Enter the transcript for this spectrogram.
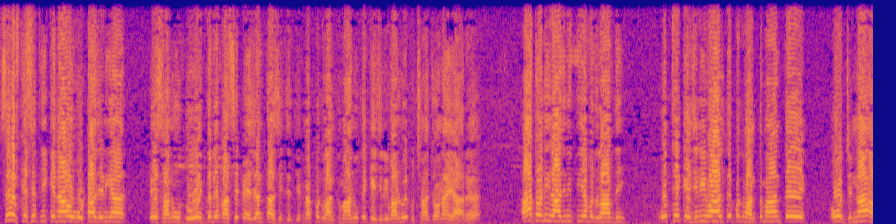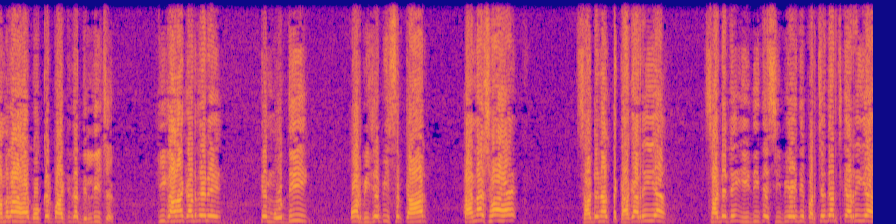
ਸਿਰਫ ਕਿਸੇ ਤਰੀਕੇ ਨਾਲ ਉਹ ਵੋਟਾਂ ਜਿਹੜੀਆਂ ਇਹ ਸਾਨੂੰ ਦੋ ਇਧਰਲੇ ਪਾਸੇ ਪੈ ਜਾਣ ਤਾਂ ਅਸੀਂ ਮੈਂ ਭਗਵੰਤ ਮਾਨ ਨੂੰ ਤੇ ਕੇਜਰੀਵਾਲ ਨੂੰ ਇਹ ਪੁੱਛਣਾ ਚਾਹੁੰਦਾ ਯਾਰ ਆਹ ਤੁਹਾਡੀ ਰਾਜਨੀਤੀ ਹੈ ਬਦਲਾਵ ਦੀ। ਉੱਥੇ ਕੇਜਰੀਵਾਲ ਤੇ ਭਗਵੰਤ ਮਾਨ ਤੇ ਉਹ ਜਿੰਨਾ ਅਮਲਾ ਹੈ ਬੋਕਰ ਪਾਰਟੀ ਦਾ ਦਿੱਲੀ 'ਚ, ਕੀ ਗਾਲਾਂ ਕੱਢਦੇ ਨੇ ਕਿ ਮੋਦੀ ਔਰ ਬੀਜੇਪੀ ਸਰਕਾਰ ਤਾਨਾਸ਼ਾਹ ਹੈ, ਸਾਡੇ ਨਾਲ ਧੱਕਾ ਕਰ ਰਹੀ ਆ, ਸਾਡੇ ਤੇ ਈਡੀ ਤੇ ਸੀਬੀਆਈ ਦੇ ਪਰਚੇ ਦਰਜ ਕਰ ਰਹੀ ਆ,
